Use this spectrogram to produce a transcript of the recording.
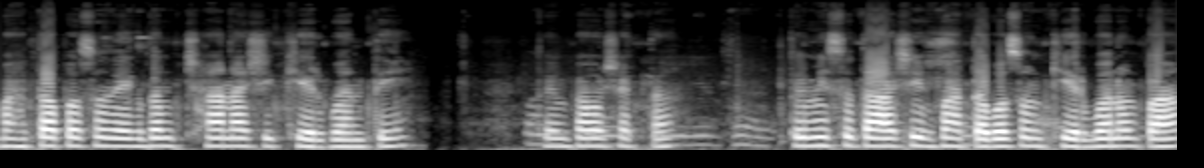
भातापासून एकदम छान अशी खीर बनते. तुम्ही पाहू शकता. तुम्ही सुद्धा अशी भातापासून खीर बनवून पहा.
